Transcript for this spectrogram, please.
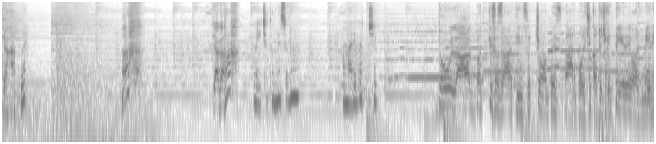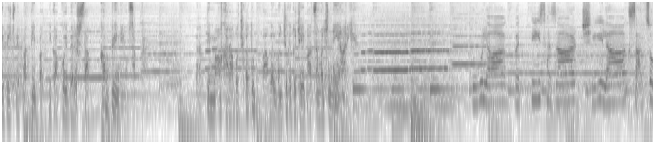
क्या कहा तुमने? हाँ? क्या कहा? वही जो तुमने सुना हमारे बच्चे। दो लाख बत्तीस हज़ार तीन सौ चौबीस बार बोल चुका तुझे कि तेरे और मेरे बीच में पति पत्नी का कोई भी रिश्ता कभी नहीं हो सकता। दिमाग खराब हो चुका तू पागल बन चुके, तुझे बात समझ नहीं आ रही है। दो लाख बत्तीस हज़ार छह लाख सात सौ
